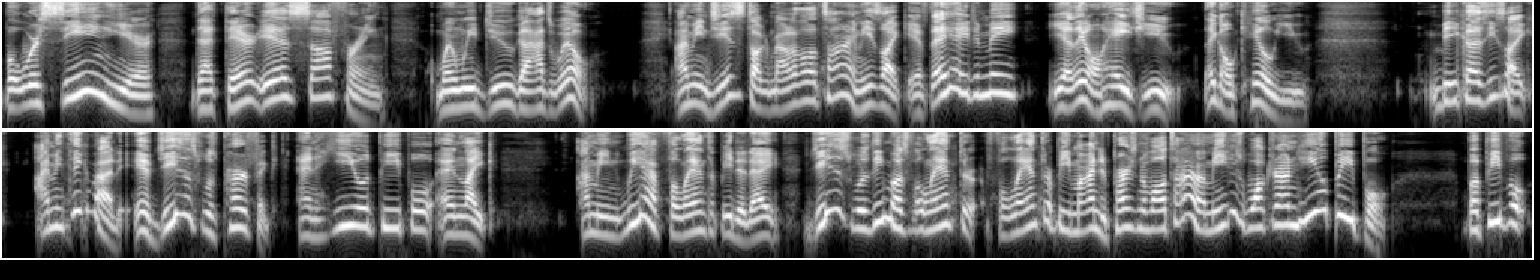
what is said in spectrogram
But we're seeing here that there is suffering when we do God's will. I mean, Jesus is talking about it all the time. He's like, if they hated me, yeah, they gonna hate you. They gonna kill you. Because he's like, I mean, think about it. If Jesus was perfect and healed people and like I mean, we have philanthropy today. Jesus was the most philanthrop- philanthropy minded person of all time. I mean, he just walked around and healed people. But people,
